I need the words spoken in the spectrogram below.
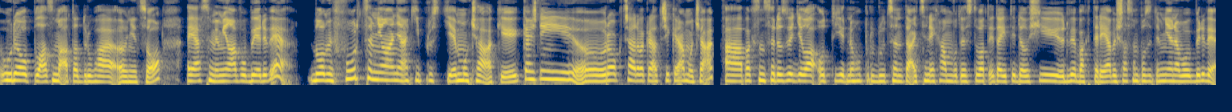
uroplazma a ta druhá eh, něco. A já jsem je měla v obě dvě. Bylo mi furt, jsem měla nějaký prostě močáky, každý uh, rok třeba dvakrát, třikrát močák. A pak jsem se dozvěděla od jednoho producenta, ať si nechám otestovat i tady ty další dvě bakterie. A vyšla jsem pozitivně na obě dvě.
